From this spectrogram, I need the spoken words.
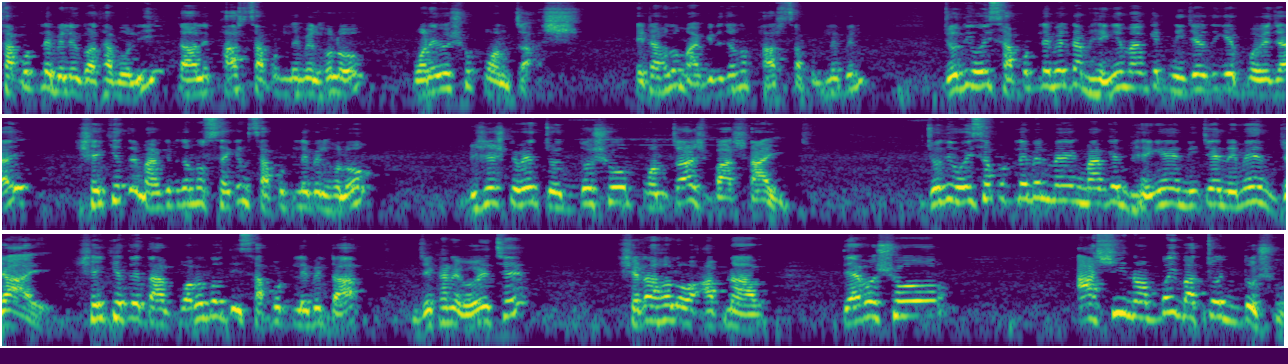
সাপোর্ট লেভেলের কথা বলি, তাহলে ফার্স্ট সাপোর্ট লেভেল হলো পনেরোশো পঞ্চাশ। এটা হলো মার্কেটের জন্য ফার্স্ট সাপোর্ট লেভেল যদি ওই সাপোর্ট লেভেলটা ভেঙে মার্কেট নিচের দিকে পড়ে যায়, সেই ক্ষেত্রে মার্কেটের জন্য সেকেন্ড সাপোর্ট লেভেল হলো বিশেষ করে চোদ্দশো পঞ্চাশ বা ষাট। যদি ওই সাপোর্ট লেভেল মার্কেট ভেঙে নিচে নেমে যায়, সেই ক্ষেত্রে তার পরবর্তী সাপোর্ট লেভেলটা যেখানে রয়েছে, সেটা হলো আপনার তেরোশো আশি নব্বই বা চোদ্দশো।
